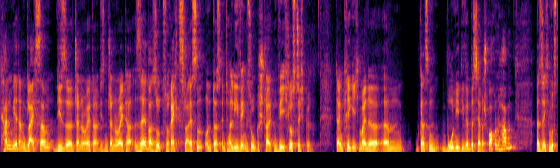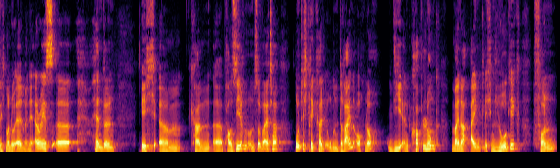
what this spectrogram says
kann mir dann gleichsam diese Generator, diesen Generator selber so zurechtsleißen und das Interleaving so gestalten, wie ich lustig bin. Dann kriege ich meine ähm, ganzen Boni, die wir bisher besprochen haben. Also ich muss nicht manuell meine Arrays äh, handeln. Ich ähm, kann äh, pausieren und so weiter. Und ich kriege halt obendrein auch noch die Entkopplung meiner eigentlichen Logik von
